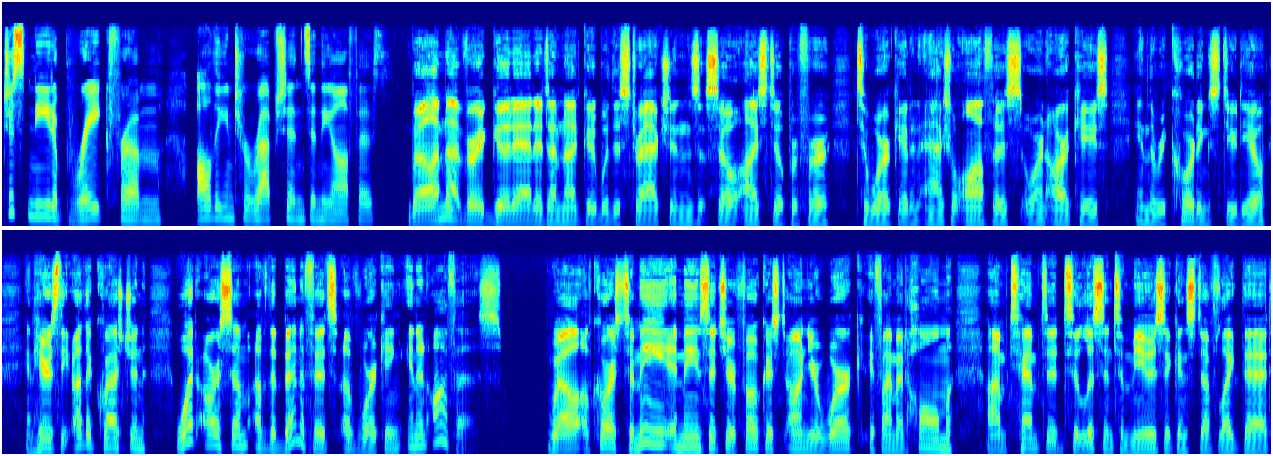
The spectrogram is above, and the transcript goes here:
just need a break from all the interruptions in the office. Well, I'm not very good at it. I'm not good with distractions, so I still prefer to work at an actual office or, in our case, in the recording studio. And here's the other question What are some of the benefits of working in an office? Well, of course, to me, it means that you're focused on your work. If I'm at home, I'm tempted to listen to music and stuff like that,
